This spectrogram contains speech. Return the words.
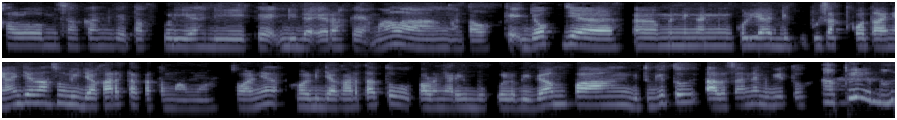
kalau misalkan kita kuliah di kayak di daerah kayak Malang atau kayak Jogja eh, mendingan kuliah di pusat kotanya aja langsung di Jakarta kata mama. Soalnya kalau di Jakarta tuh kalau nyari buku lebih gampang gitu-gitu alasannya begitu. Tapi emang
